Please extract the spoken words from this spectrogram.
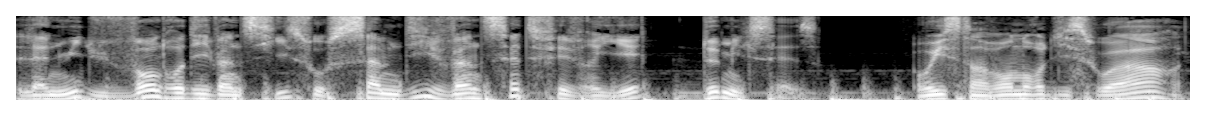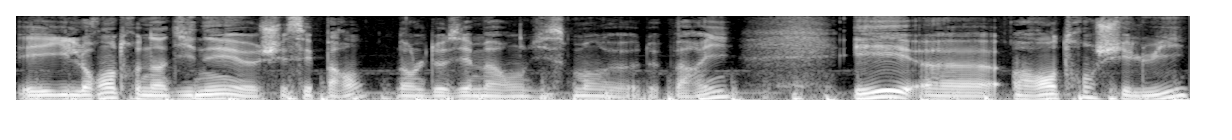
la nuit du vendredi 26 au samedi 27 février 2016. Oui, c'est un vendredi soir et il rentre d'un dîner euh, chez ses parents dans le deuxième arrondissement de, Paris. Et euh, en rentrant chez lui,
